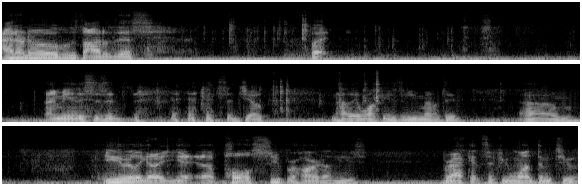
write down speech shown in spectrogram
I don't know who thought of this, but I mean, this is a it's a joke how they want these to be mounted. Um, you really gotta get, uh, pull super hard on these brackets if you want them to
